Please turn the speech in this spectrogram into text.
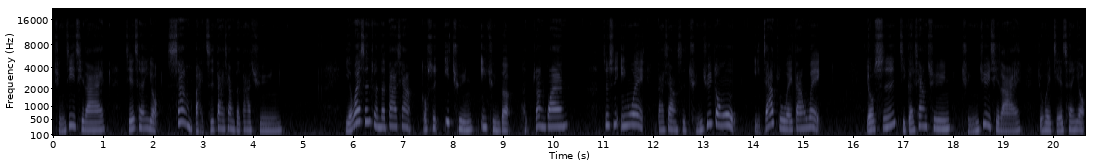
群聚起来，结成有上百只大象的大群。野外生存的大象都是一群一群的，很壮观。这是因为大象是群居动物，以家族为单位，有时几个象群群聚起来，就会结成有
